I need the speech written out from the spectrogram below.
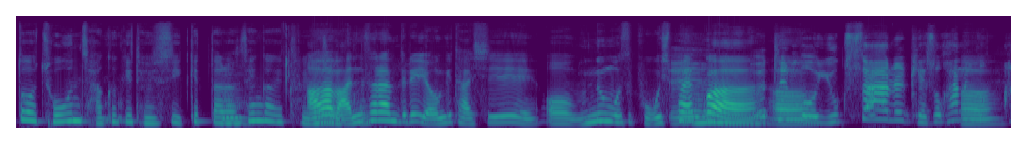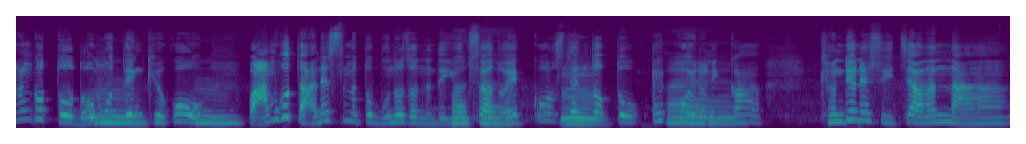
또 좋은 자극이 될 수 있겠다는 음. 생각이 들어요. 아마 많은 사람들이 연기 다시 어, 웃는 모습 보고 싶어 할 예. 거야. 여튼 어. 뭐 육사를 계속 하는 어. 거, 한 것도 너무 음. 땡큐고 음. 뭐 아무것도 안 했으면 또 무너졌는데 육사도 맞아요. 했고 스탠드업도 했고 네. 이러니까 견뎌낼 수 있지 않았나.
